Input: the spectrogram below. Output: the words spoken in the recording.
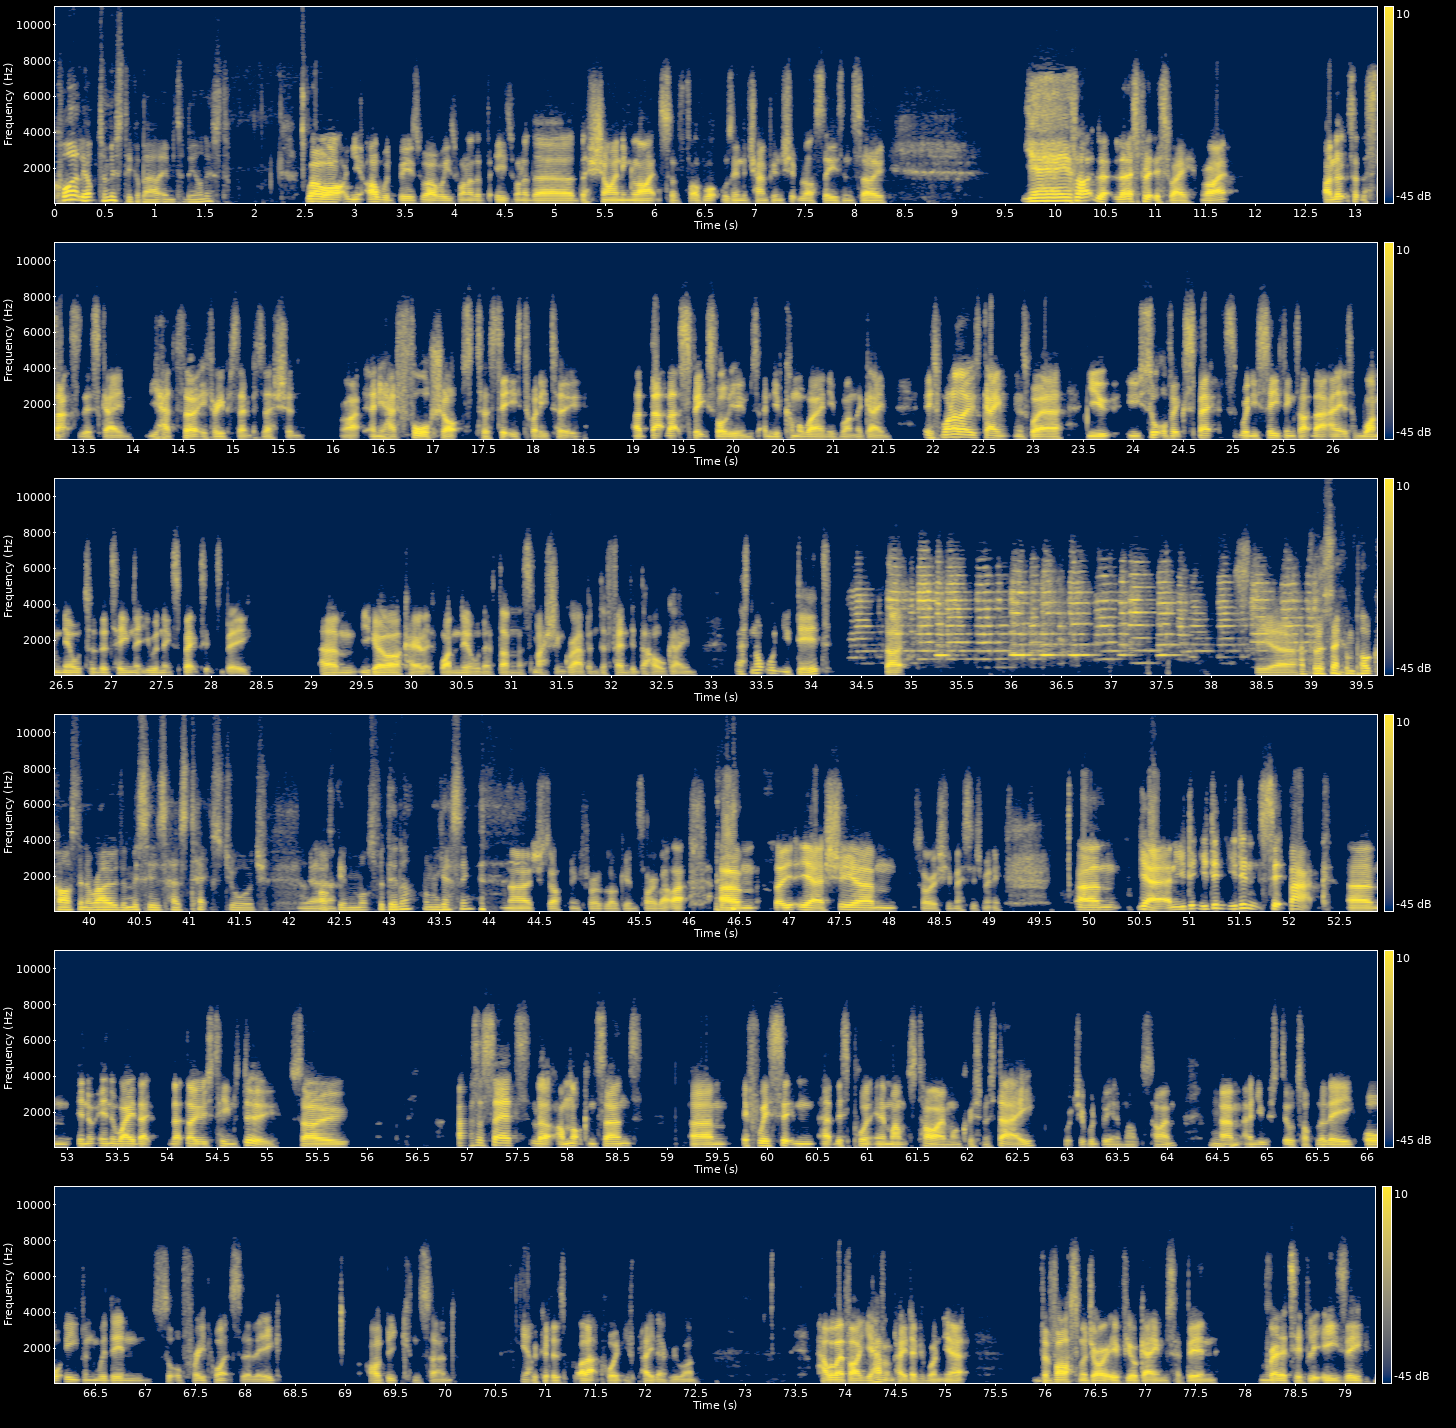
quietly optimistic about him, to be honest. Well, I, I, would be as well. He's one of the he's one of the the shining lights of, of what was in the championship last season. So yeah, like look, let's put it this way, right? I looked at the stats of this game. You had 33% possession right? And you had four shots to City's 22. Uh, that that speaks volumes, and you've come away and you've won the game. It's one of those games where you you sort of expect when you see things like that, and it's one 0 to the team that you wouldn't expect it to be. Um, you go, okay, it's one 0 They've done a smash and grab and defended the whole game. That's not what you did. But uh, and for the second podcast in a row, the missus has text George yeah. asking what's for dinner. I'm guessing. no, she's asking for a login. Sorry about that. Um, so yeah, she um, sorry, she messaged me. Um, yeah, and you, did, you didn't you didn't sit back um, in in a way that that those teams do. So as I said, look, I'm not concerned. Um, if we're sitting at this point in a month's time on Christmas Day, which it would be in a month's time, Mhm. um, and you were still top of the league, or even within sort of three points of the league, I'd be concerned. Yeah. Because by that point, you've played everyone. However, you haven't played everyone yet. The vast majority of your games have been relatively easy.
